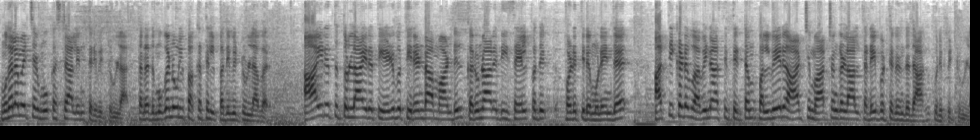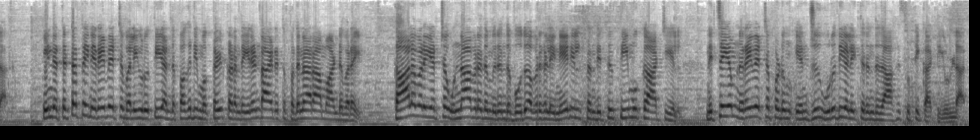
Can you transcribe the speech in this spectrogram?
முதலமைச்சர் மு ஸ்டாலின் தெரிவித்துள்ளார். தனது முகநூல் பக்கத்தில் பதிவிட்டுள்ள அவர் ஆயிரத்து தொள்ளாயிரத்து எழுபத்தி இரண்டாம் ஆண்டு கருணாநிதி செயல்படுத்திட முனைந்த அத்திக்கடவு அவிநாசி திட்டம் பல்வேறு ஆட்சி மாற்றங்களால் தடைபட்டிருந்ததாக குறிப்பிட்டுள்ளார். இந்த திட்டத்தை நிறைவேற்ற வலியுறுத்தி அந்த பகுதி மக்கள் கடந்த இரண்டாயிரத்து பதினாறாம் ஆண்டு வரை காலவரையற்ற உண்ணாவிரதம் இருந்தபோது அவர்களை நேரில் சந்தித்து திமுக ஆட்சியில் நிச்சயம் நிறைவேற்றப்படும் என்று உறுதியளித்திருந்ததாக சுட்டிக்காட்டியுள்ளார்.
